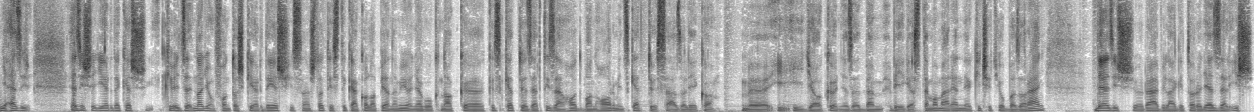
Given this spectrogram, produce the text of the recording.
Ja, ez, is, ez is egy érdekes, egy nagyon fontos kérdés, hiszen a statisztikák alapján a műanyagoknak 2016-ban 32 a így a környezetben végezte. Ma már ennél kicsit jobb az arány, de ez is rávilágít arra, hogy ezzel is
